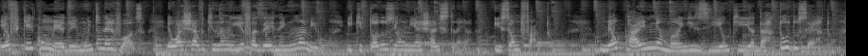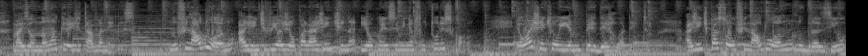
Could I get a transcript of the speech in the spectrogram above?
Eu fiquei com medo e muito nervosa. Eu achava que não ia fazer nenhum amigo e que todos iam me achar estranha. Isso é um fato. Meu pai e minha mãe diziam que ia dar tudo certo, mas eu não acreditava neles. No final do ano, a gente viajou para a Argentina e eu conheci minha futura escola. Eu achei que eu ia me perder lá dentro. A gente passou o final do ano no Brasil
